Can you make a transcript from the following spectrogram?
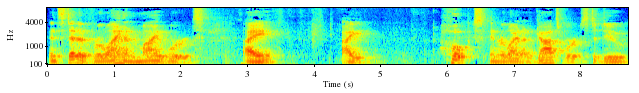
instead of relying on my words, I I hoped and relied on God's words to do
